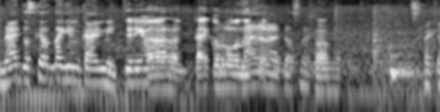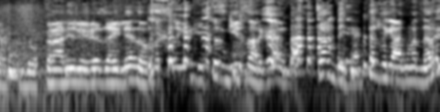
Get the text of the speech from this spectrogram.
नाही तसं करता गेलं काय नाही हा, हा, काय करू नाही, नाही, तसं नाही. लोक आणि वेगळं जाईल लोक इथंच गिर सारखं चल ठीक आहे चल ठीक आहे आतमध्ये धर.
